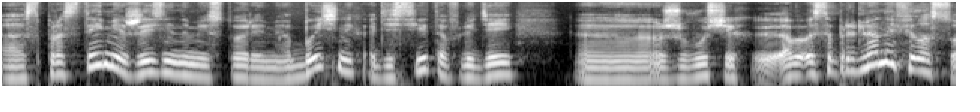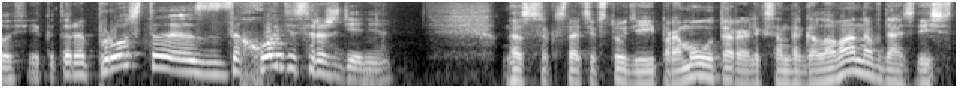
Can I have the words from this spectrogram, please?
с простыми жизненными историями обычных одесситов, людей, э, живущих с определенной философией, которая просто заходит с рождения. У нас, кстати, в студии и промоутер Александр Голованов, да, здесь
